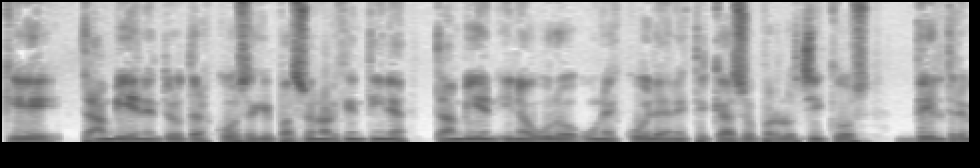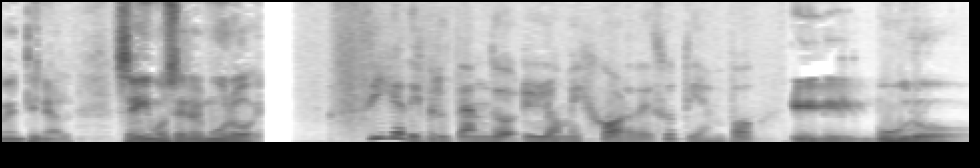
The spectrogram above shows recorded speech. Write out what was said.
que también, entre otras cosas que pasó en Argentina, también inauguró una escuela, en este caso para los chicos del Trementinal. Seguimos en el muro. Siga disfrutando lo mejor de su tiempo En el muro.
